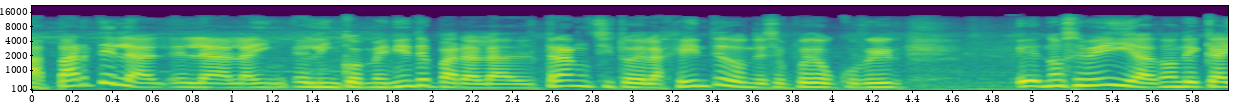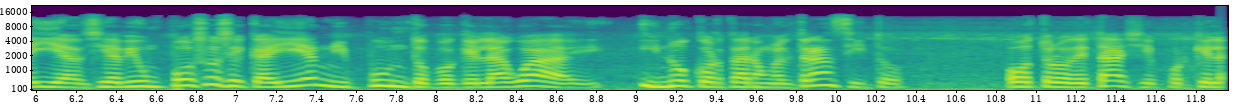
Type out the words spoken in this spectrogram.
Aparte el inconveniente para el tránsito de la gente, donde se puede ocurrir eh, no se veía dónde caían, si había un pozo se caían y punto, porque el agua y no cortaron el tránsito. Otro detalle, porque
